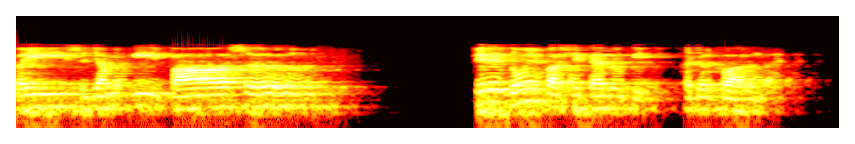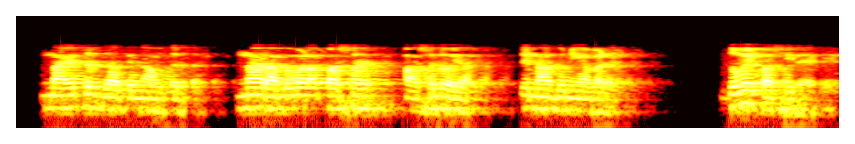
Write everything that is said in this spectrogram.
ਪਈ ਸਜਮ ਕੀ ਪਾਸ। ਫਿਰ ਇਹ ਦੋਵੇਂ ਪਾਸੇ ਕਹਿ ਲੋ ਕਿ ਖੱਜਲ ਖੁਆਰ ਹੁੰਦਾ ਨਾ ਇੱਧਰ ਦਾ ਤੇ ਨਾ ਉੱਧਰ ਦਾ ਨਾ ਰੱਬ ਵਾਲਾ ਪਾਸਾ ਹਾਸਲ ਹੋਇਆ ਤੇ ਨਾ ਦੁਨੀਆ ਵਾਲਾ। ਦੋਵੇਂ ਪਾਸੇ ਰਹਿ ਗਏ।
